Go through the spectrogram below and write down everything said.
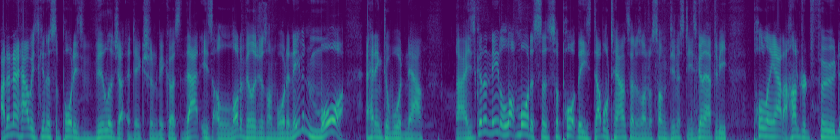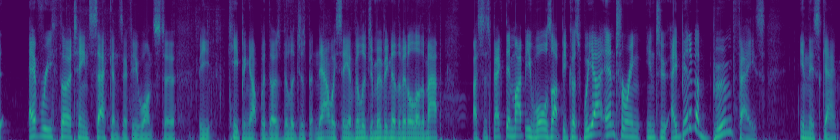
I don't know how he's going to support his villager addiction because that is a lot of villagers on wood and even more are heading to wood now. Uh, he's going to need a lot more to support these double town centers on a Song dynasty. He's going to have to be pulling out 100 food every 13 seconds if he wants to be keeping up with those villagers. But now we see a villager moving to the middle of the map. I suspect there might be walls up because we are entering into a bit of a boom phase in this game.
